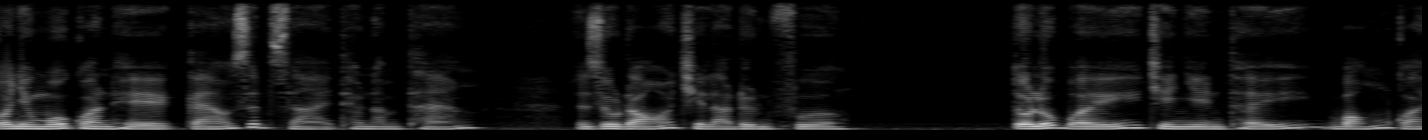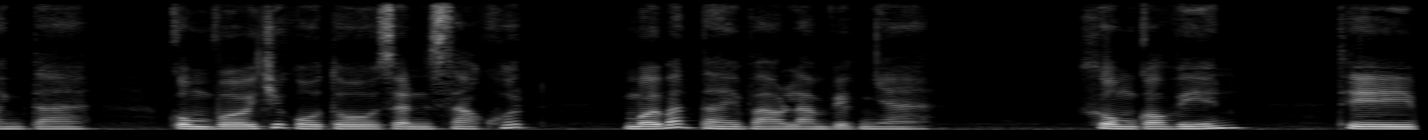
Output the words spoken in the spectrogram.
Có những mối quan hệ cáo rất dài theo năm tháng Dù đó chỉ là đơn phương Tôi lúc ấy chỉ nhìn thấy bóng của anh ta cùng với chiếc ô tô dần xa khuất mới bắt tay vào làm việc nhà. Không có viến thì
